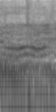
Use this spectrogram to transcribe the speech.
Ha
